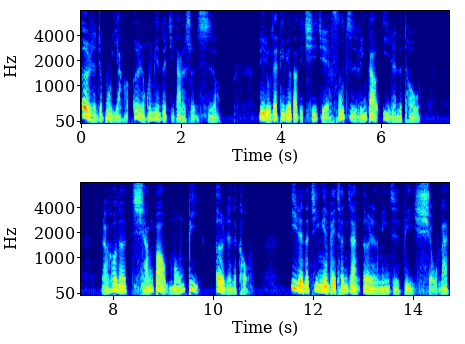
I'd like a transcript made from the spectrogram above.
恶人就不一样哦，恶人会面对极大的损失哦。例如在第六到第七节，福祉临到艺人的头。然后呢？强暴蒙蔽恶人的口，一人的纪念被称赞，恶人的名字必朽烂。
